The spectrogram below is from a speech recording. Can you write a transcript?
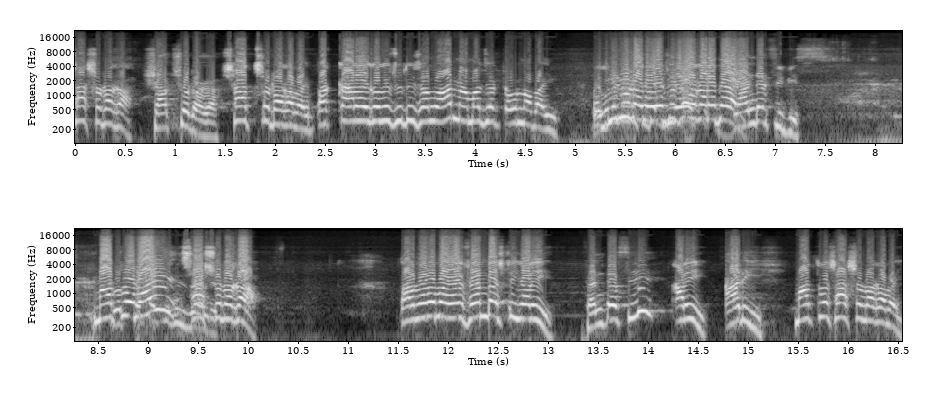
সাতশো টাকা। সাতশো টাকা। সাতশো টাকা ভাই পাক্কা আড়াই কথা সুতি চালো আর নামাজ একটা অন্য ভাই। মাত্র ভাই সাতশো টাকা। তারপরে ভাই ফ্যান্টাস্টিক আড়ি ফ্যান্টাসি আড়ি আরি মাত্র সাতশো টাকা ভাই।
